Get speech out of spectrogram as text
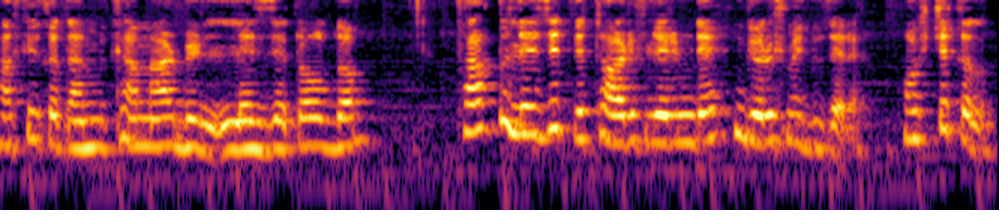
Hakikaten mükemmel bir lezzet oldu. Farklı lezzet ve tariflerimde görüşmek üzere. Hoşçakalın.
